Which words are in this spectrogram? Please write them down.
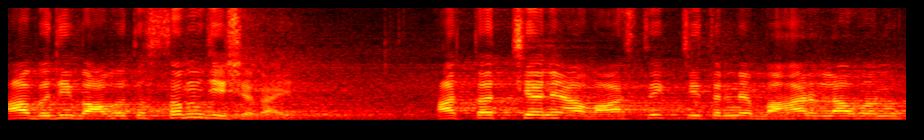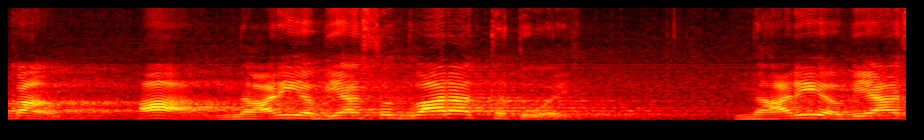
આ બધી બાબતો સમજી શકાય. આ તથ્યને આ વાસ્તવિક ચિત્રને બહાર લાવવાનું કામ આ નારી અભ્યાસો દ્વારા જ થતું હોય છે. નારી અભ્યાસ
